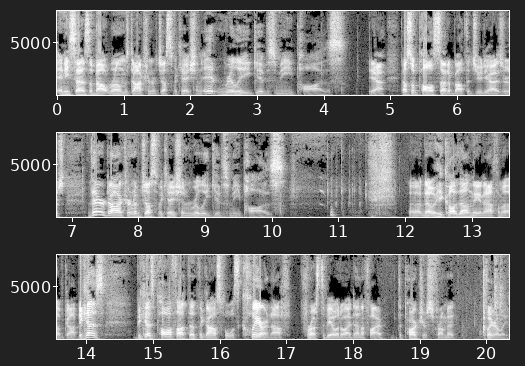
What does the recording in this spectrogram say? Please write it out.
and he says about rome's doctrine of justification it really gives me pause. Yeah that's what paul said about the judaizers. Their doctrine of justification really gives me pause uh, no, he called down the anathema of God because because Paul thought that the gospel was clear enough for us to be able to identify departures from it clearly.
